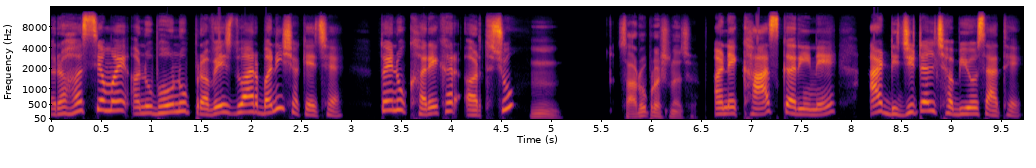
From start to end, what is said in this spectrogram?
રહસ્યમય અનુભવનું પ્રવેશદ્વાર બની શકે છે તો એનું ખરેખર અર્થ શું? સારો પ્રશ્ન છે. અને ખાસ કરીને આ ડિજિટલ છબીઓ સાથે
